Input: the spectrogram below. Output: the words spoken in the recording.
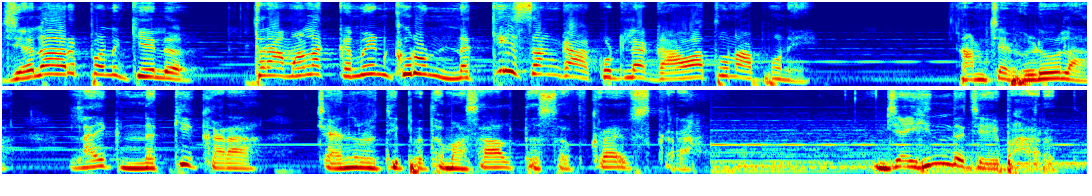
जल अर्पण केलं तर आम्हाला कमेंट करून नक्की सांगा कुठल्या गावातून आपण आहे. आमच्या व्हिडिओला लाईक नक्की करा चॅनलवरती प्रथम असाल तर सबस्क्राईब्स करा. जय हिंद जय भारत.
